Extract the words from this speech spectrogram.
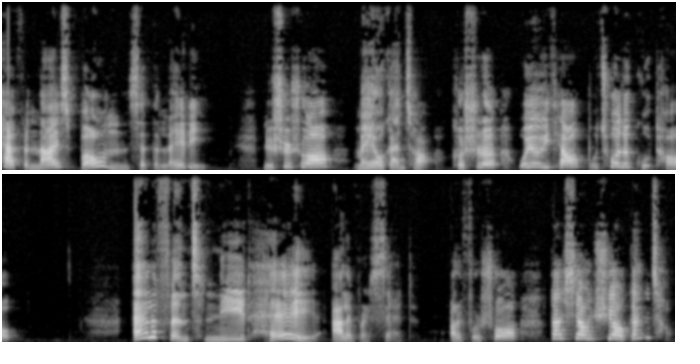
have a nice bone," said the lady. 女士说：“ ：“没有干草，可是我有一条不错的骨头。” Elephants need hay, Oliver said. 奥利弗说：“大象需要干草。”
